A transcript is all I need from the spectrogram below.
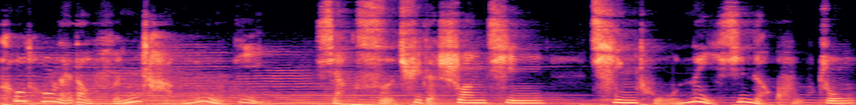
偷偷来到坟场墓地，向死去的双亲倾吐内心的苦衷，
